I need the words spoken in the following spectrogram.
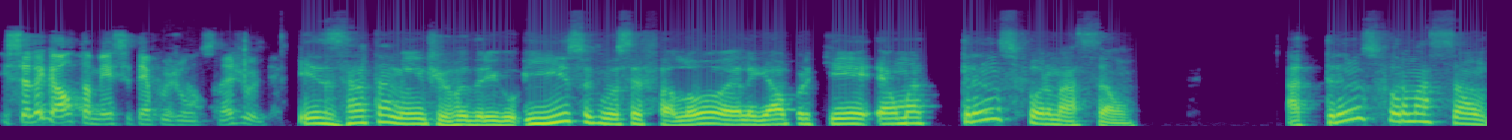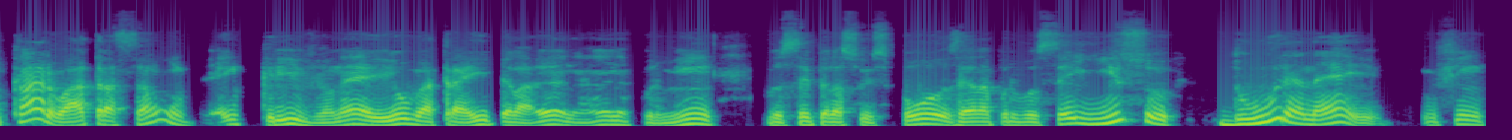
isso é legal também esse tempo juntos, né, Júlio? Exatamente, Rodrigo. E isso que você falou é legal porque é uma transformação. A transformação, claro, a atração é incrível, né? Eu atraí pela Ana, Ana por mim, você pela sua esposa, ela por você, e isso dura, né? Enfim,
